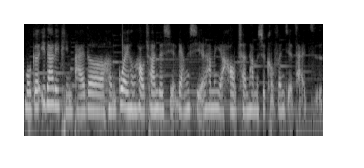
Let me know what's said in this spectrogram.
某个意大利品牌的很贵很好穿的鞋凉鞋，他们也号称他们是可分解材质，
